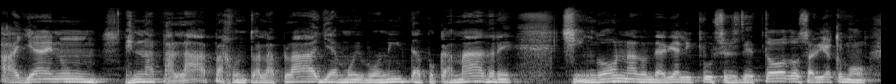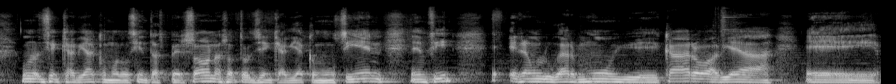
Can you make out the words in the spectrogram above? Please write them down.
allá en, un, en una palapa junto a la playa, muy bonita, poca madre, chingona, donde había lipuses de todos, había como, unos dicen que había como 200 personas, otros dicen que había como 100, en fin, era un lugar muy eh, caro, había... Eh,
